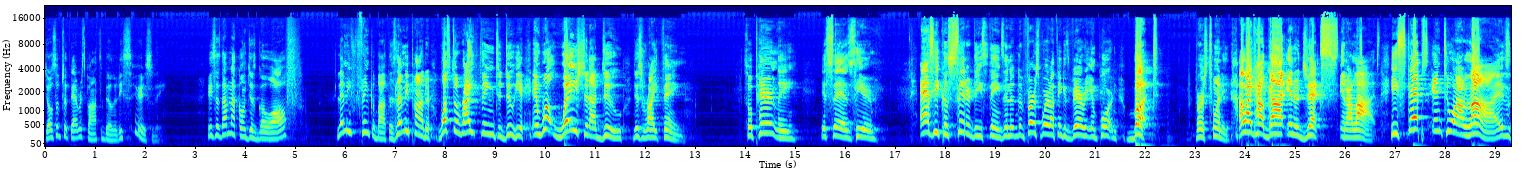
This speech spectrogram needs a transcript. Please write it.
Joseph took that responsibility seriously. He says, I'm not going to just go off. Let me think about this. Let me ponder what's the right thing to do here and what way should I do this right thing? So apparently, it says here, as he considered these things, and the first word I think is very important, but, verse 20. I like how God interjects in our lives. He steps into our lives,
